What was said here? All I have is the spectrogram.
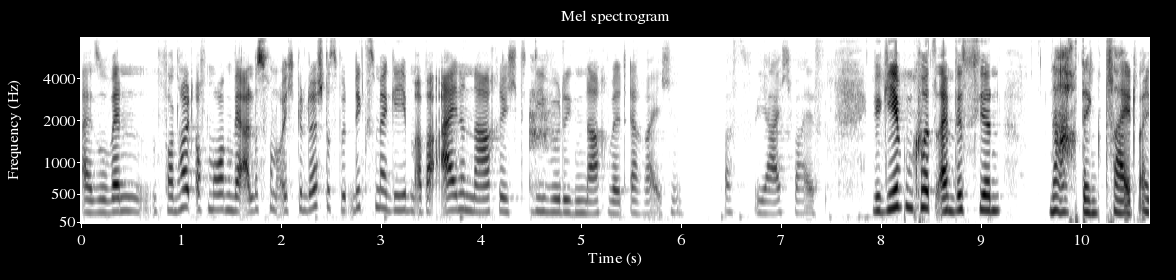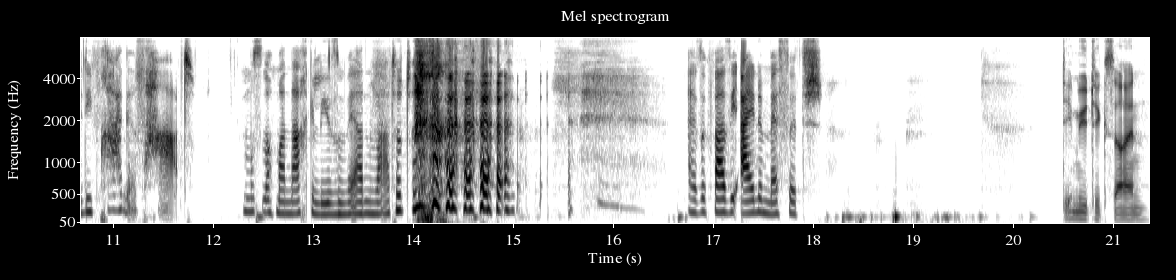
Also wenn von heute auf morgen wäre alles von euch gelöscht, es wird nichts mehr geben, aber eine Nachricht, die würde die Nachwelt erreichen. Was? Ja, ich weiß. Wir geben kurz ein bisschen Nachdenkzeit, weil die Frage ist hart. Muss nochmal nachgelesen werden, wartet. also quasi eine Message. Demütig sein.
